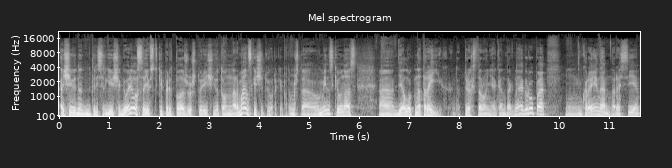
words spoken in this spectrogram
Очевидно, Дмитрий Сергеевич оговорился. Я все-таки предположу, что речь идет о нормандской четверке, потому что в Минске у нас э, диалог на троих. Это трехсторонняя контактная группа. Украина, Россия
